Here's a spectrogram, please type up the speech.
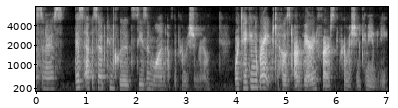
listeners. This episode concludes season one of The Permission Room. We're taking a break to host our very first permission community.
